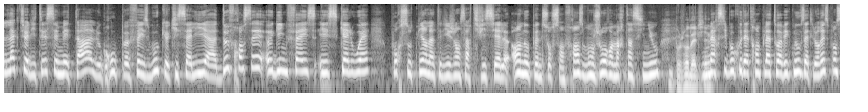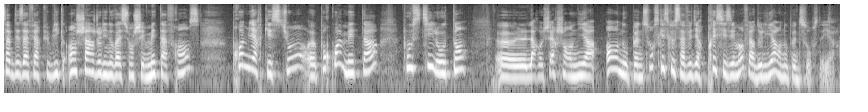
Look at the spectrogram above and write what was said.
L'actualité, c'est Meta, le groupe Facebook qui s'allie à deux Français, Hugging Face et Scaleway, pour soutenir l'intelligence artificielle en open source en France. Bonjour Martin Signou. Bonjour Delphine. Merci beaucoup d'être en plateau avec nous. Vous êtes le responsable des affaires publiques en charge de l'innovation chez Meta France. Première question, euh, pourquoi Meta pousse-t-il autant euh, la recherche en IA en open source. Qu'est-ce que ça veut dire précisément faire de l'IA en open source d'ailleurs?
